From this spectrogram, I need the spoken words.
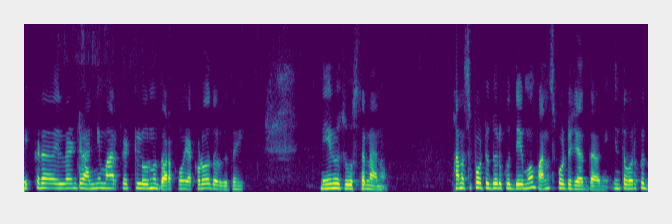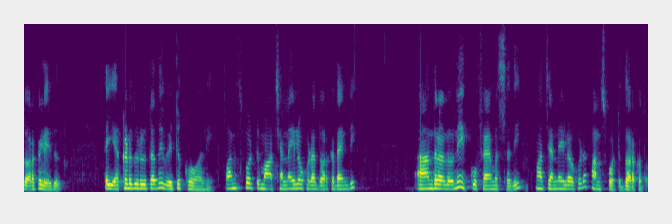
ఇక్కడ ఇలాంటివి అన్ని మార్కెట్లోనూ దొరకవు ఎక్కడో దొరుకుతాయి. నేను చూస్తున్నాను. పనసపొట్టు దొరుకుద్దేమో పనసపొట్టు చేద్దామని. ఇంతవరకు దొరకలేదు. ఎక్కడ దొరుకుతుందో వెతుక్కోవాలి. పనసపొట్టు మా చెన్నైలో కూడా దొరకదండి. ఆంధ్రాలోనే ఎక్కువ ఫేమస్ అది. మా చెన్నైలో కూడా పనసపొట్టు దొరకదు.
